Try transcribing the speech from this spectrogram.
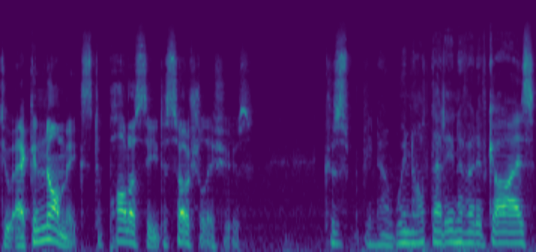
to economics, to policy, to social issues. Because, you know, we're not that innovative, guys.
